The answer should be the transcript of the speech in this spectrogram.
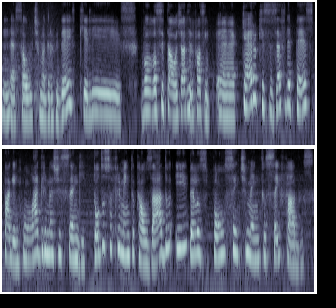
nessa última gravidez, que eles. Vou, vou citar o Jorge, ele fala assim: é, quero que esses FDPs paguem com lágrimas de sangue todo o sofrimento causado e pelos bons sentimentos ceifados.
